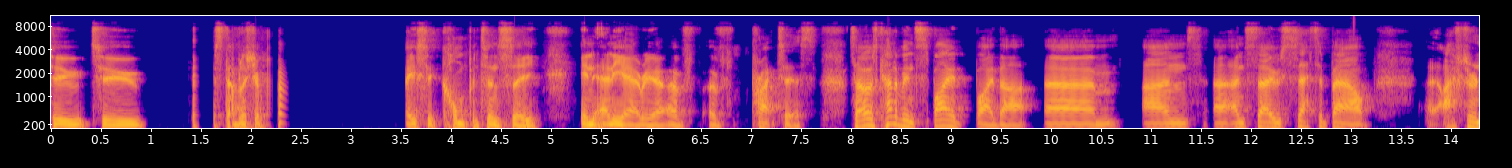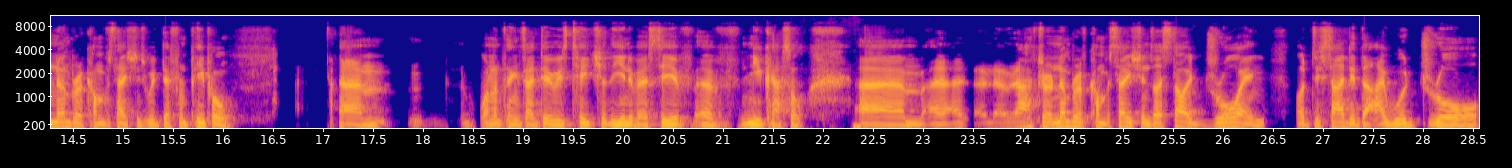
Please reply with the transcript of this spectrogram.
to to establish a basic competency in any area of, of practice. So I was kind of inspired by that, um, and uh, and so set about uh, after a number of conversations with different people. Um, one of the things I do is teach at the University of, of Newcastle. Um, uh, after a number of conversations, I started drawing or decided that I would draw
